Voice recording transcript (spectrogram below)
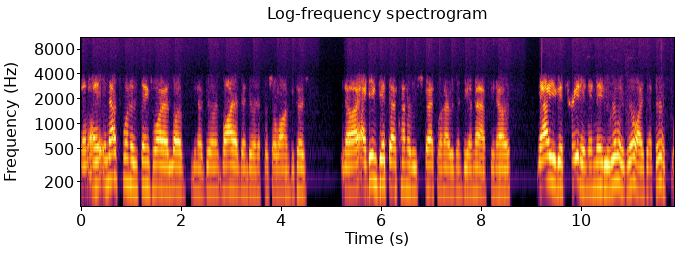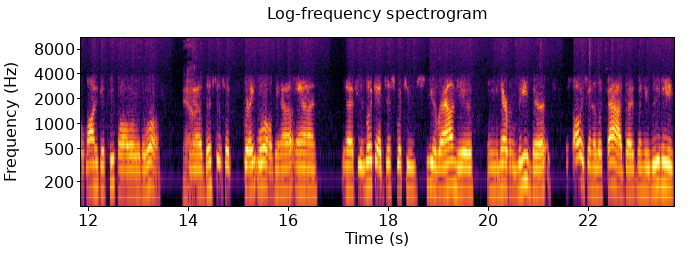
and I, and that's one of the things why I love you know doing why I've been doing it for so long because you know I, I didn't get that kind of respect when I was in BMX you know now you get treated and then you really realize that there's a lot of good people all over the world Yeah. you know this is a great world you know and you know, if you look at just what you see around you and you never leave there, it's always going to look bad. But when you really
